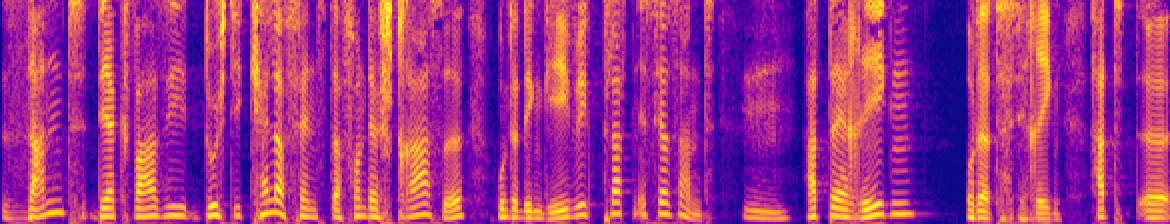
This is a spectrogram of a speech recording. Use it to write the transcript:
Sand, der quasi durch die Kellerfenster von der Straße unter den Gehwegplatten ist ja Sand. Hat der Regen oder der Regen hat äh,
